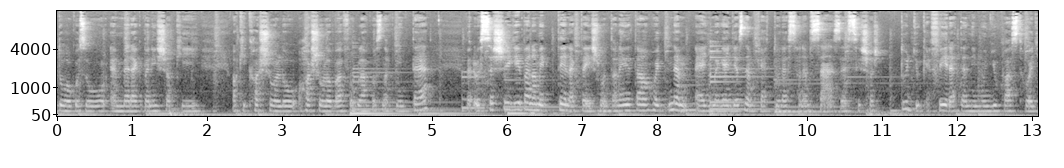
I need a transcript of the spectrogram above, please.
dolgozó emberekben is, aki, akik hasonló, hasonlóval foglalkoznak, mint te, mert összességében, amit tényleg te is mondtad, Anita, hogy nem egy meg egy, ez nem kettő lesz, hanem száz lesz, és ha tudjuk-e félretenni mondjuk azt, hogy,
